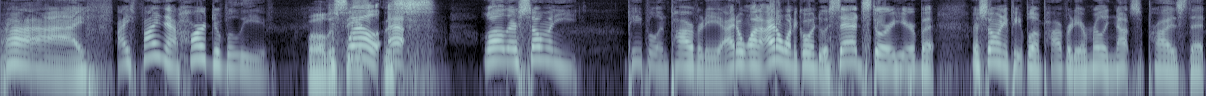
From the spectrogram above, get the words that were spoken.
I, f- I find that hard to believe. Well, well, this Well, there's so many people in poverty. I don't want I don't want to go into a sad story here, but there's so many people in poverty. I'm really not surprised that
